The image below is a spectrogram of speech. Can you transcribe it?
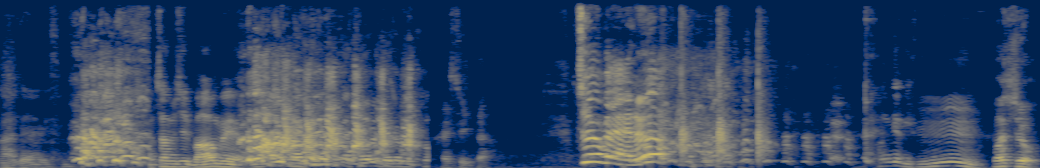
아, 네, 알겠습니다. 잠시 마음에 마음을 밝히니까 저를 내려놓고. 할 수 있다. 강력이. 음, 맛있죠?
